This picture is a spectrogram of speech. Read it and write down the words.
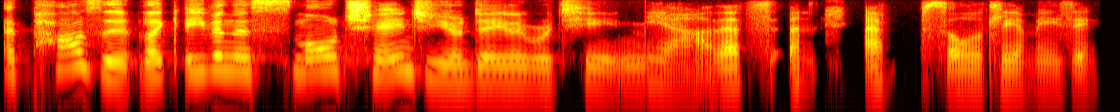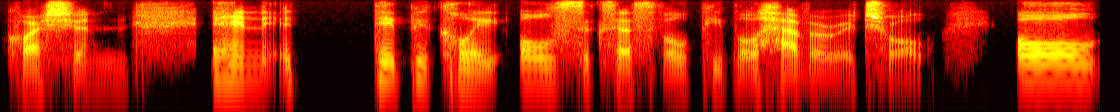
a positive, like even a small change in your daily routine? Yeah, that's an absolutely amazing question. And it, typically all successful people have a ritual. All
